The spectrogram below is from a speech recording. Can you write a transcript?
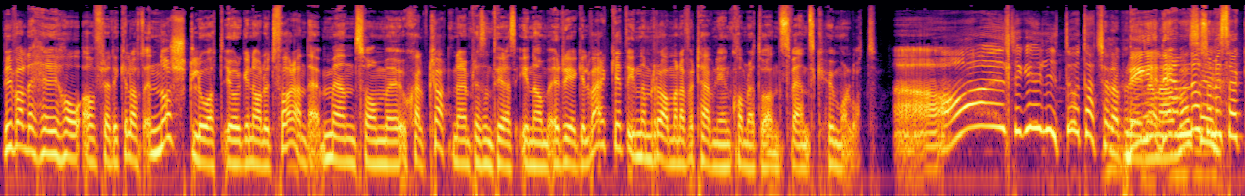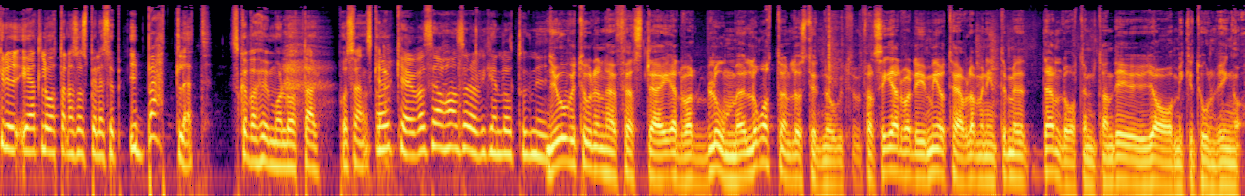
Vi valde Hey Ho av Fredrik Kalas. En norsk låt i originalutförande men som eh, självklart när den presenteras inom regelverket, inom ramarna för tävlingen kommer att vara en svensk humorlåt. Ja, jag tycker lite att toucha där på Det, reglerna. det Vad enda säger- som är Gry, är att låtarna som spelas upp i battlet ska vara humorlåtar på svenska. Okej, vad säger Hans då? Vilken låt tog ni? Jo, vi tog den här festliga Edvard Blom-låten, lustigt nog. Fast Edvard är ju med och tävlar, men inte med den låten, utan det är ju jag och Micke Tornving och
